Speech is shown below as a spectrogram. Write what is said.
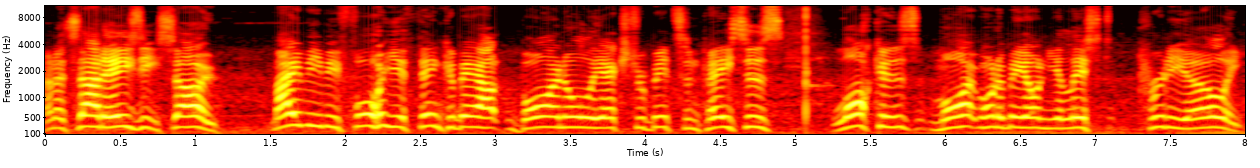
And it's that easy. So maybe before you think about buying all the extra bits and pieces, lockers might want to be on your list pretty early.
